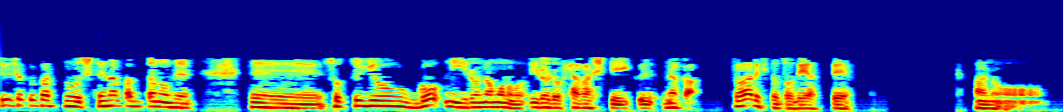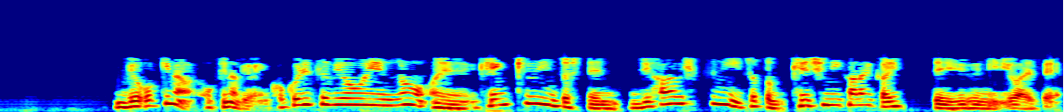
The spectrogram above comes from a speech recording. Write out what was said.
就職活動してなかったので、えー、卒業後にいろんなものをいろいろ探していく、なんか、とある人と出会って、あの、病、大きな、大きな病院、国立病院の、えー、研究員としてリハ室にちょっと研修に行かないかいっていうふうに言われて、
